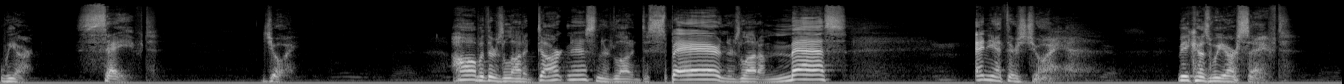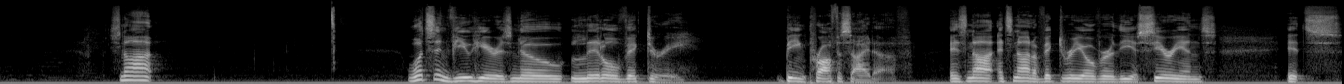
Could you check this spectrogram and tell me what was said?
We are saved. Joy. Oh, but there's a lot of darkness and there's a lot of despair and there's a lot of mess. And yet there's joy. because we are saved. It's not. What's in view here is no little victory being prophesied of. It's not, it's not a victory over the Assyrians, it's,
